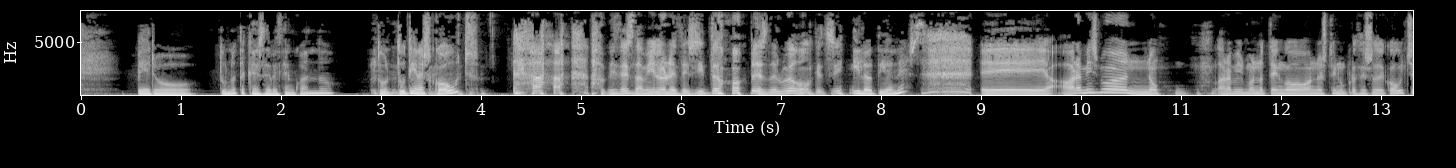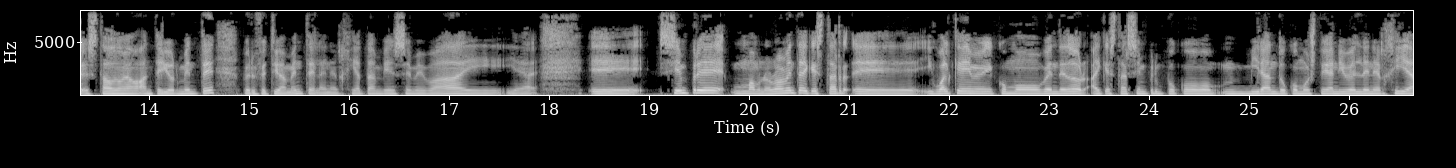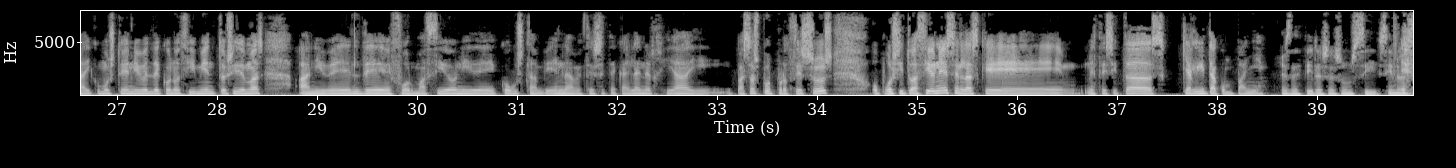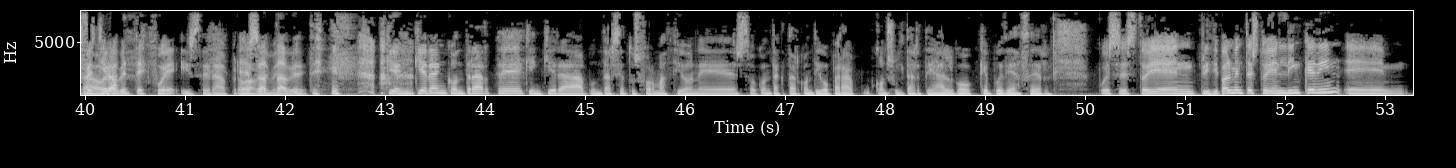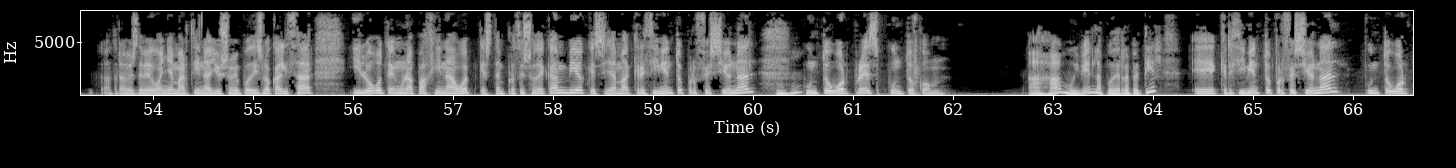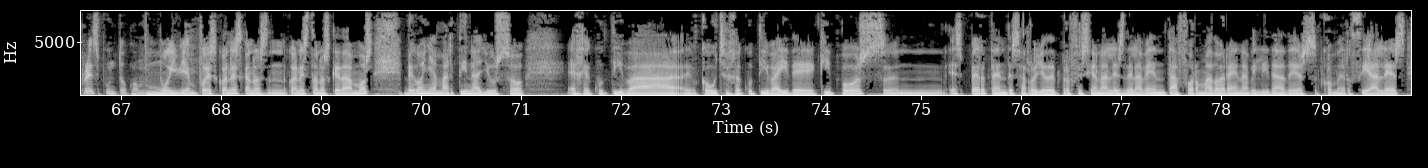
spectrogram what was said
Pero, ¿tú no te caes de vez en cuando? ¿Tú, ¿Tú, tienes coach? a veces también lo necesito, desde luego que sí. ¿Y lo tienes? Eh, ahora mismo no. Ahora mismo no tengo, no estoy en un proceso de coach. He estado anteriormente, pero efectivamente la energía también se me va y, y eh, siempre, vamos, normalmente hay que estar, eh, igual que como vendedor, hay que estar siempre un poco mirando cómo estoy a nivel de energía y cómo estoy a nivel de conocimientos y demás. A nivel de formación y de coach también, a veces se te cae la energía y pasas por procesos o por situaciones en las que necesitas que alguien te acompañe. Es decir, eso es un sí. Si no es Efectivamente. Ahora, fue y será probablemente. Exactamente. Quien quiera encontrarte, quien quiera apuntarse a tus formaciones o contactar contigo para consultarte algo, ¿qué puede hacer? Pues estoy en, principalmente estoy en LinkedIn, eh, a través de Begoña Martina Ayuso me podéis localizar y luego tengo una página web que está en proceso de cambio que se llama crecimientoprofesional.wordpress.com. Ajá, muy bien. ¿La puedes repetir? Eh, crecimientoprofesional.wordpress.com. Muy bien, pues con esto, nos, con esto nos quedamos. Begoña Martina Ayuso, ejecutiva, coach ejecutiva y de equipos, experta en desarrollo de profesionales de la venta, formadora en habilidades comerciales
